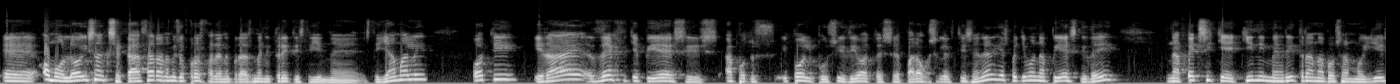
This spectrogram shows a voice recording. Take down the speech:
ε, ομολόγησαν ξεκάθαρα, νομίζω πρόσφατα είναι περασμένη Τρίτη στη, ε, στη Γιάμαλη, ότι η ΡΑΕ δέχτηκε πιέσεις από τους υπόλοιπους ιδιώτες παρόχους ηλεκτρικής ενέργειας προκειμένου να πιέσει τη ΔΕΗ να παίξει και εκείνη με ρήτρα αναπροσαρμογή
